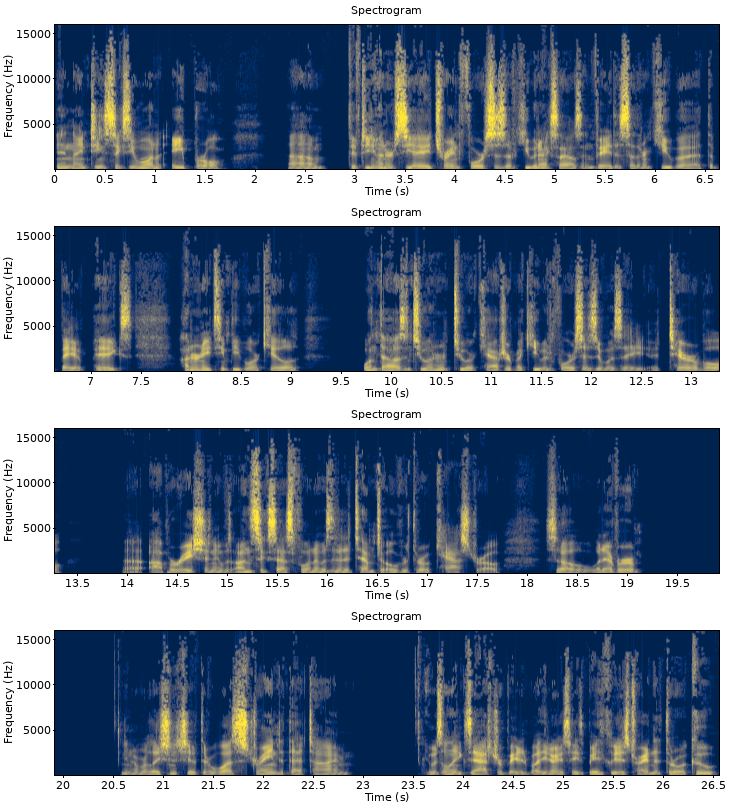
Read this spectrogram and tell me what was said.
in 1961, April, um, 1,500 CIA trained forces of Cuban exiles invade the southern Cuba at the Bay of Pigs. 118 people are killed. 1,202 are captured by Cuban forces. It was a, a terrible uh, operation. It was unsuccessful, and it was an attempt to overthrow Castro. So whatever you know relationship there was strained at that time, it was only exacerbated by the United States basically just trying to throw a coup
